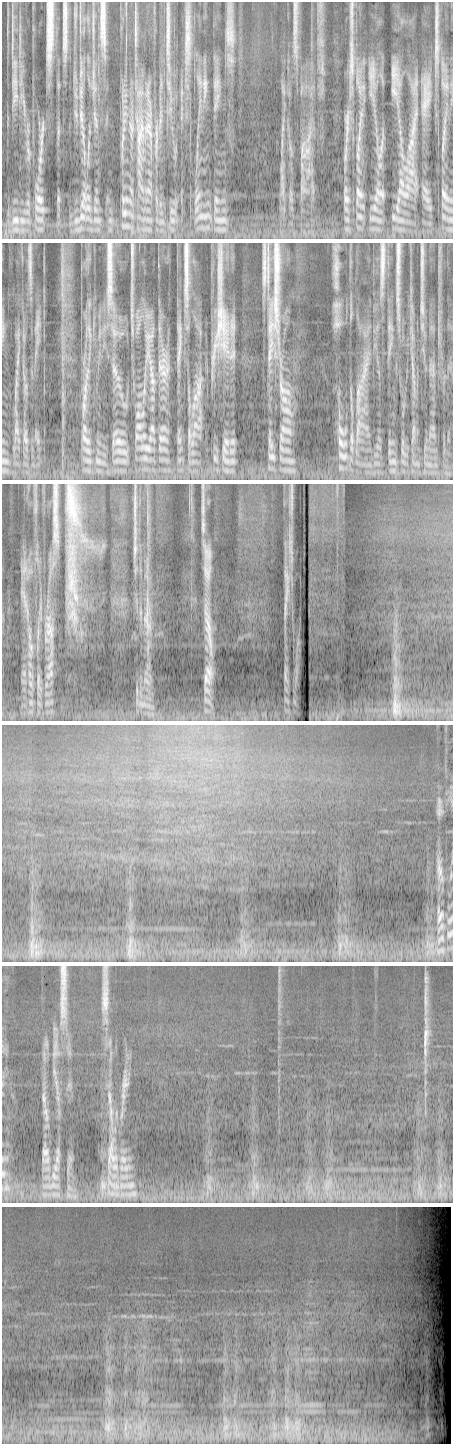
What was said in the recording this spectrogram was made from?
the DD reports, that's the due diligence, and putting their time and effort into explaining things like Lycos 5 or explain ELIA, explaining like I'm an ape. Part of the community. So to all of you out there, thanks a lot. Appreciate it. Stay strong. Hold the line because things will be coming to an end for them. And hopefully for us, to the moon. So, thanks for watching. Hopefully, that'll be us soon. Celebrating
